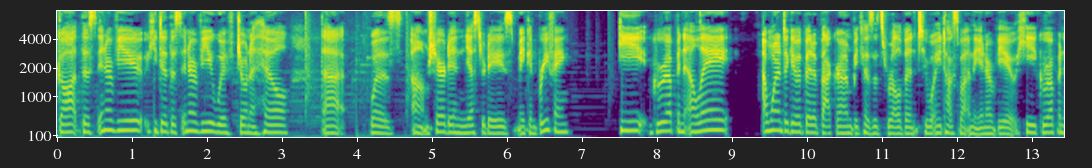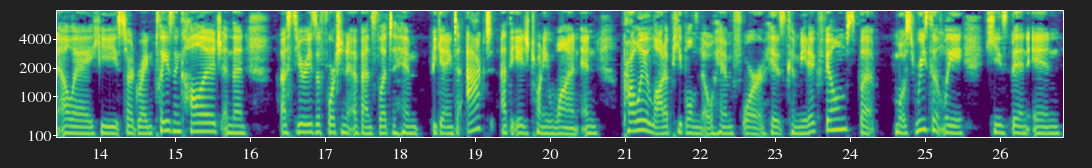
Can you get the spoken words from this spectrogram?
got this interview. He did this interview with Jonah Hill that was um, shared in yesterday's Maekan briefing. He grew up in LA. I wanted to give a bit of background because it's relevant to what he talks about in the interview. He grew up in LA. He started writing plays in college and then a series of fortunate events led to him beginning to act at the age of 21. And probably a lot of people know him for his comedic films, but most recently he's been in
